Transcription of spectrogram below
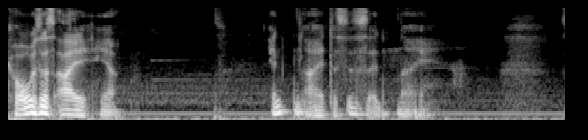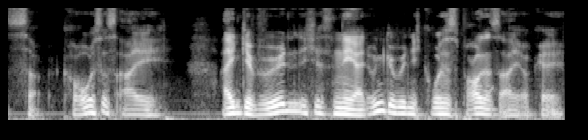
großes Ei, ja. Entenei, das ist Entenei. So, großes Ei. Ein gewöhnliches, nee, ein ungewöhnlich großes braunes Ei, okay.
